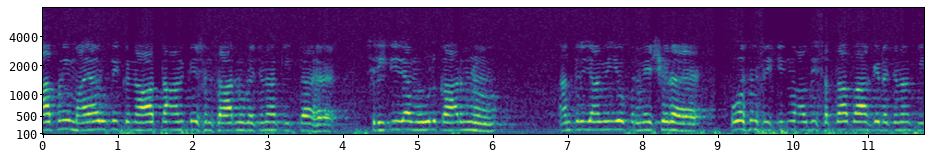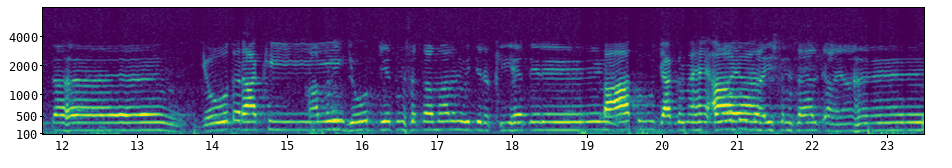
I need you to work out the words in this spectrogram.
ਆਪਣੀ ਮਾਇਆ ਰੂਪੀ ਕਨਾਤ ਤਾਣ ਕੇ ਸੰਸਾਰ ਨੂੰ ਰਚਨਾ ਕੀਤਾ ਹੈ। ਸ੍ਰਿਸ਼ਟੀ ਦਾ ਮੂਲ ਕਾਰਨ ਅੰਤਰਜਾਮੀ ਜੋ ਪਰਮੇਸ਼ਰ ਹੈ ਉਸ ਨੇ ਸ੍ਰਿਸ਼ਟੀ ਨੂੰ ਆਪਦੀ ਸੱਤਾ ਪਾ ਕੇ ਰਚਨਾ ਕੀਤਾ ਹੈ। ਜੋਤ ਰਾਖੀ। ਆਪਣੀ ਜੋਤ ਚੇਤਨ ਸੱਤਾ ਮਾਰਨ ਵਿੱਚ ਰੱਖੀ ਹੈ ਤੇਰੇ। ਤਾ ਤੂੰ ਜਗ ਮਹਿ ਆਇਆ ਆਇਆ। ਇਸ ਸੰਸਾਰ ਚ ਆਇਆ ਹੈ।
